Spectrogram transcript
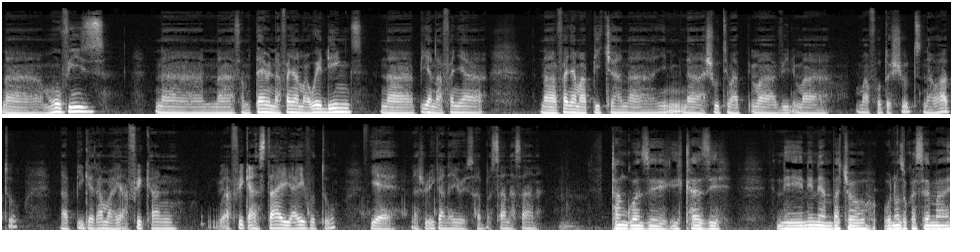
na movies na na sometime nafanya ma weddings na pia nafanya nafanya mapicha na na shoot ma, ma, ma, ma photoshoot na watu napiga kama african african style ya hivyo tu. Yeah nashughulika na hiyo sana sana tangu anze kazi ni nini ambacho unaweza ukasema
